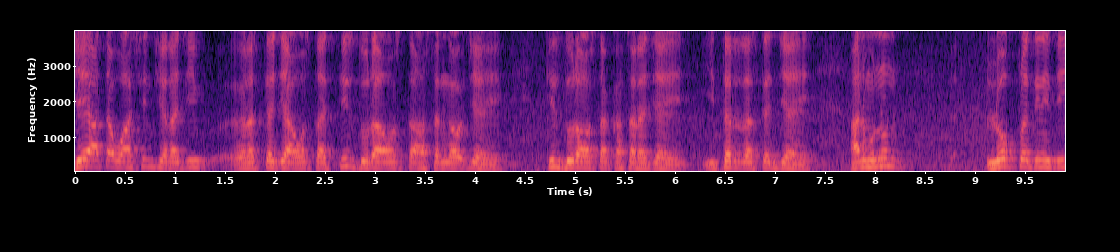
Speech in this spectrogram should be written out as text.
जे आता वाशिम शहराची रस्त्याची अवस्था आहे तीच दुरावस्था आसनगावची आहे तीच दुरावस्था कसाराची आहे इतर रस्त्यांची आहे. आणि म्हणून लोकप्रतिनिधी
